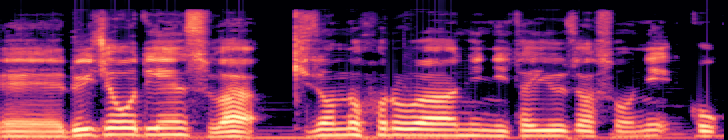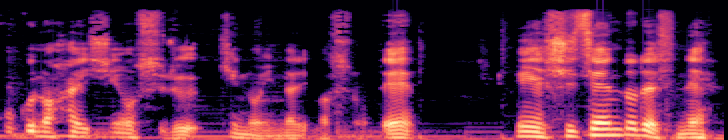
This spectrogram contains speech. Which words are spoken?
えー、類似オーディエンスは既存のフォロワーに似たユーザー層に広告の配信をする機能になりますので、えー、自然とですね、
